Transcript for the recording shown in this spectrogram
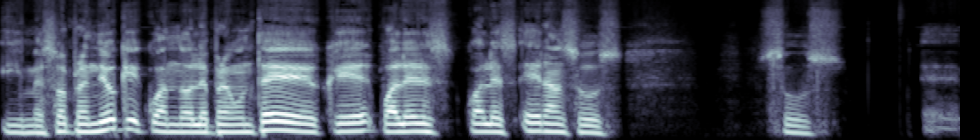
y, me sorprendió que cuando le pregunté qué, cuáles, cuáles eran sus, sus eh,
